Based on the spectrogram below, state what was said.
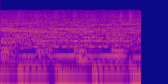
Música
